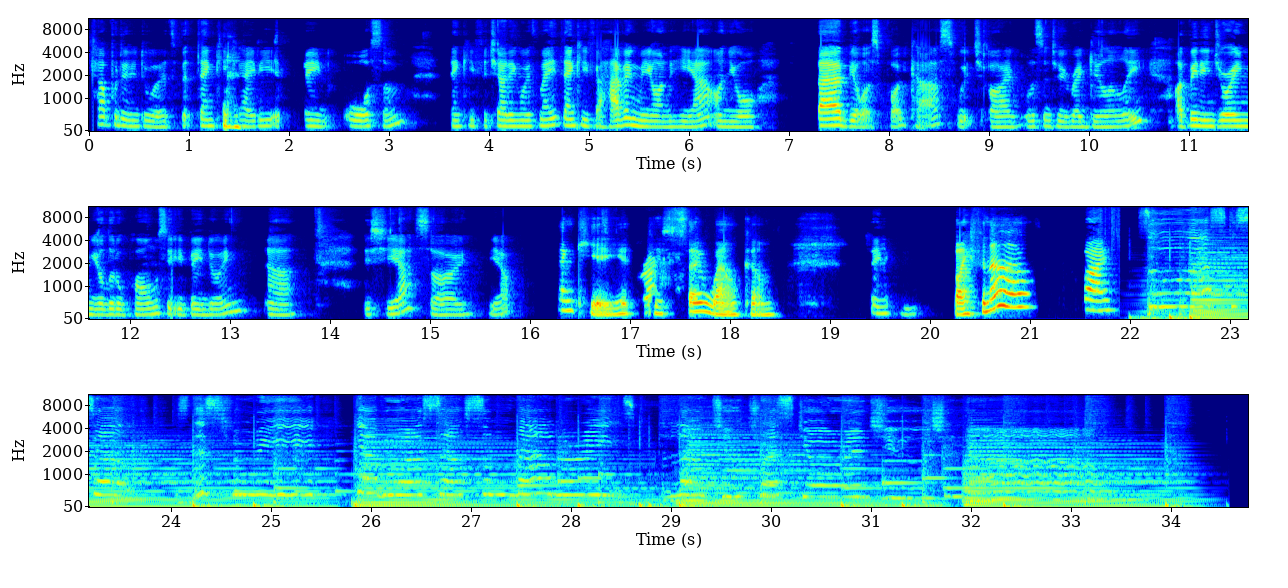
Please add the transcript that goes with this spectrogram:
Can't put it into words but thank you katie. It's been awesome. Thank you for chatting with me. Thank you for having me on here on your fabulous podcast which i listen to regularly. I've been enjoying your little poems that you've been doing uh, this year so yeah. Thank you. You're, you're so welcome. thank you Bye for now. bye So ask yourself, is this for me? Give yourself some boundaries. Learn to trust your intuition now.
